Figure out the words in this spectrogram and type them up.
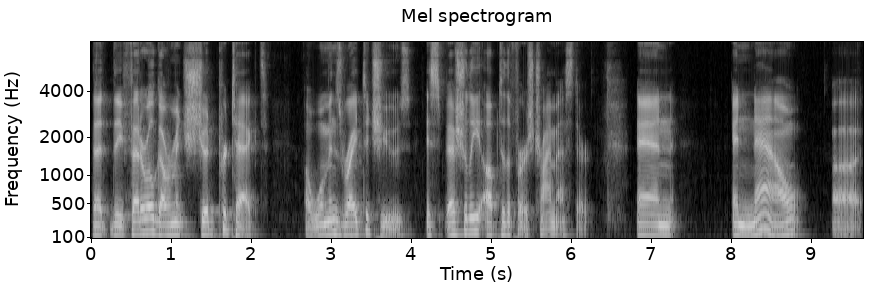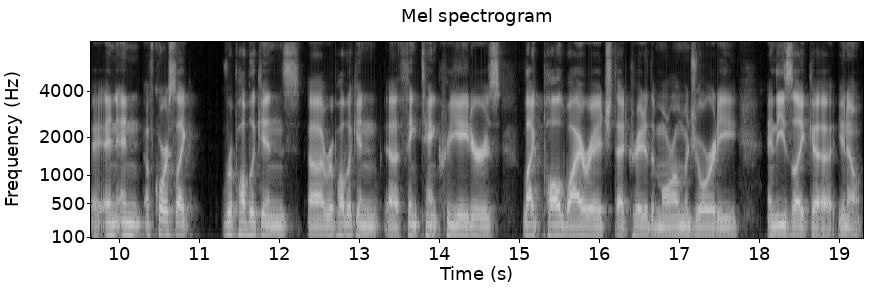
that the federal government should protect a woman's right to choose, especially up to the first trimester. And and now, uh, and and of course, like Republicans, uh, Republican uh, think tank creators like Paul Weyrich that created the Moral Majority, and these like uh, you know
